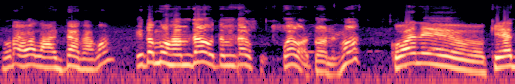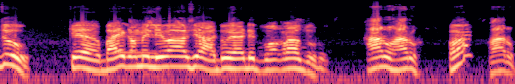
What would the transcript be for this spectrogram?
થોડા એવા લાગતા હતા કોણ? એ તો હું સમજાવું તમે તાર કોઈ હતો નહીં હો. કોને કેજો કે બાઈક અમે લેવા આવશે આડું હેડી પકડાવજો. સારું હારું. હો? સારું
